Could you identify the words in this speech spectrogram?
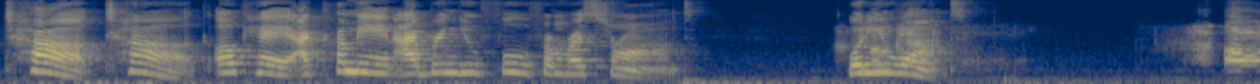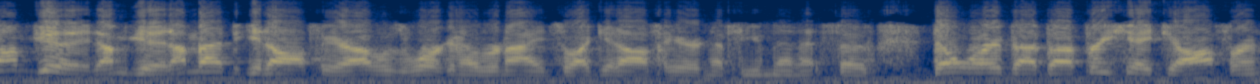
Chuck. Chuck. Okay, I come in. I bring you food from restaurant. What do you want? Oh, I'm good. I'm good. I'm about to get off here. I was working overnight, so I get off here in a few minutes. So don't worry about it. But I appreciate you offering.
